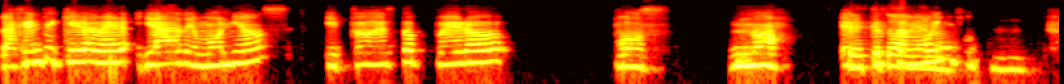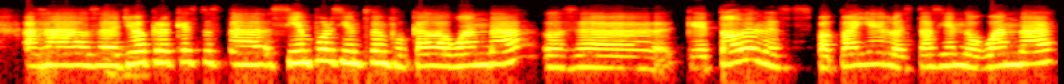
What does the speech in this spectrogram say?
la gente quiere ver ya demonios y todo esto, pero pues no. Esto está muy... Ajá, o sea, yo creo que esto está 100% enfocado a Wanda, o sea, que todo el papaye lo está haciendo Wanda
